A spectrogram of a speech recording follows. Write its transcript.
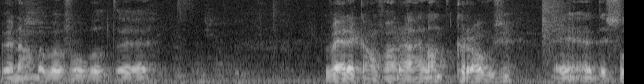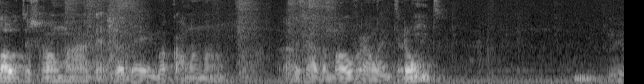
We, we namen bijvoorbeeld uh, werk aan Van Rijnland, krozen. Hè, de sloten schoonmaken, dat deden we ook allemaal. We zaten hem overal in het rond. Ja.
